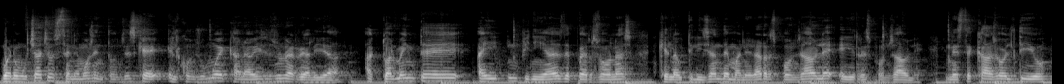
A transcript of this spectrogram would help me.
Bueno muchachos, tenemos entonces que el consumo de cannabis es una realidad. Actualmente hay infinidades de personas que la utilizan de manera responsable e irresponsable. En este caso el tío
